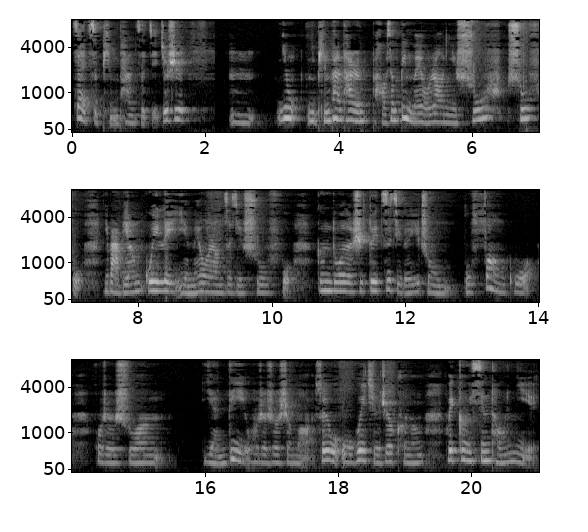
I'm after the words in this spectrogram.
再次评判自己，就是，嗯，因为你评判他人好像并没有让你舒舒服，你把别人归类也没有让自己舒服，更多的是对自己的一种不放过，或者说。炎帝或者说什么，所以我我会觉着可能会更心疼你。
